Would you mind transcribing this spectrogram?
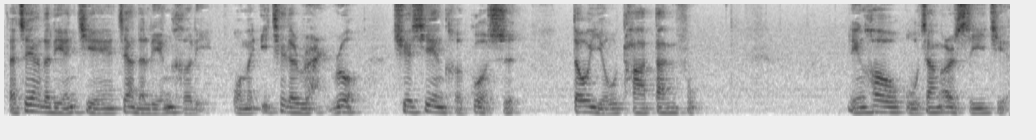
在这样的连结、这样的联合里，我们一切的软弱、缺陷和过失，都由他担负。零后五章二十一节，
